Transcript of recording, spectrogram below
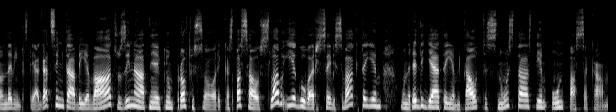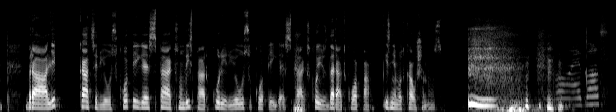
un 19. gadsimtā, bija vācu zinātnieki un profesori, kas pasaules slavu ieguva ar sevi vāktajiem un rediģētajiem tautas nostāstiem un pasakām. Brāļi, kāds ir jūsu kopīgais spēks un vispār, kur ir jūsu kopīgais spēks? Ko jūs darāt kopā, izņemot kaušanos? Volejbols.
